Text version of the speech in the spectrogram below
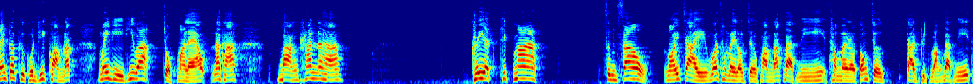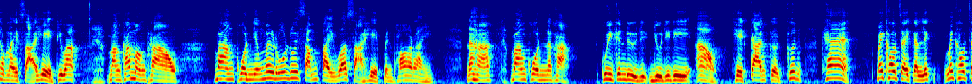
นั่นก็คือคนที่ความรักไม่ดีที่ว่าจบมาแล้วนะคะ บางท่านนะคะ เครียดคิดมาก ซึมเศร้า น้อยใจว่าทำไมเราเจอความรักแบบนี้ทำไมเราต้องเจอการผิดหวังแบบนี้ทำไมสาเหตุที่ว่า บางครั้งบางคราว บางคนยังไม่รู้ด้วยซ้ำไปว่าสาเหตุเป็นเพราะอะไรนะคะ บางคนนะคะ คุยกันอยู่อยู่ดีๆอ้าวเหตุการณ์เกิดขึ้น แค่ไม่เข้าใจกันเล็กไม่เข้าใจ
